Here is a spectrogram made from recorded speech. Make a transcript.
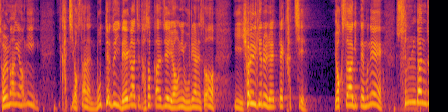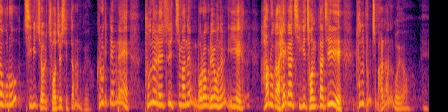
절망의 영이 같이 역사는 못해도 이 네 가지 다섯 가지의 영이 우리 안에서 이 혈기를 낼 때 같이 역사하기 때문에 순간적으로 집이 젖을 수 있다는 거예요. 그렇기 때문에 분을 낼 수 있지만은 뭐라 그래요 오늘 이 하루가 해가 지기 전까지 분을 품지 말라는 거예요. 예.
